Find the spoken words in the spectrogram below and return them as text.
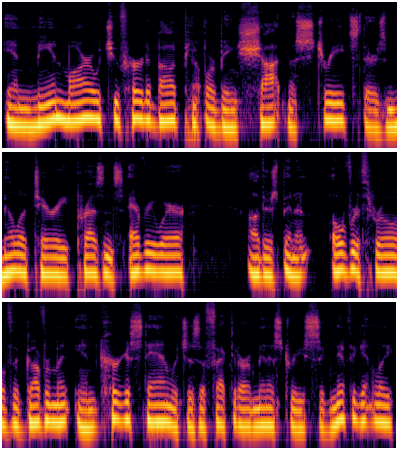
in Myanmar, which you've heard about. People are being shot in the streets. There's military presence everywhere. Uh, there's been an overthrow of the government in Kyrgyzstan, which has affected our ministry significantly.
